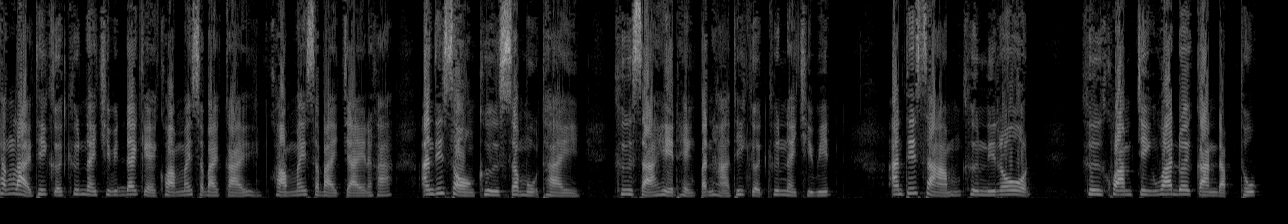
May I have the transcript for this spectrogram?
ทั้งหลายที่เกิดขึ้นในชีวิตได้แก่ความไม่สบายกายความไม่สบายใจนะคะ อันที่สองคือสมุทัยคือสาเหตุแห่งปัญหาที่เกิดขึ้นในชีวิต อันที่สามคือนิโรธ คือความจริงว่าด้วยการดับทุกข์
